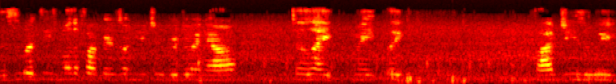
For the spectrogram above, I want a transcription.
this is what these motherfuckers on YouTube are doing now to like make like five G's a week.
